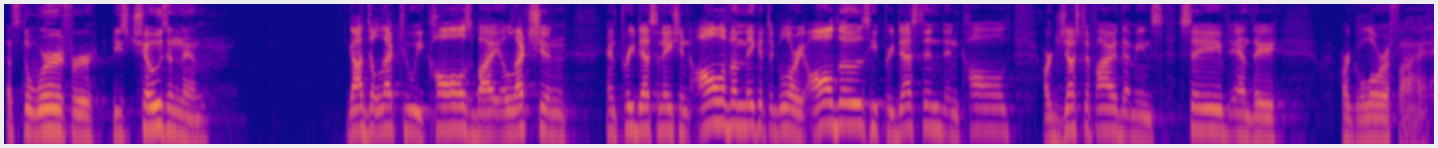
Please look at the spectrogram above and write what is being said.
that's the word for he's chosen them. God's elect, who he calls by election and predestination, all of them make it to glory. All those he predestined and called are justified. That means saved, and they are glorified.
